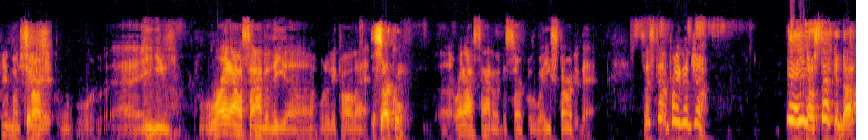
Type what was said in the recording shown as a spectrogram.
pretty much started. Uh, he's right outside of the uh, what do they call that? The circle. Uh, right outside of the circle where he started at. So it's still a pretty good jump. Yeah, you know, Steph can dunk.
